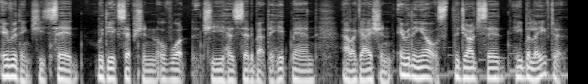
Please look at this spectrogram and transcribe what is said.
everything she said with the exception of what she has said about the hitman allegation. Everything else, the judge said he believed her.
